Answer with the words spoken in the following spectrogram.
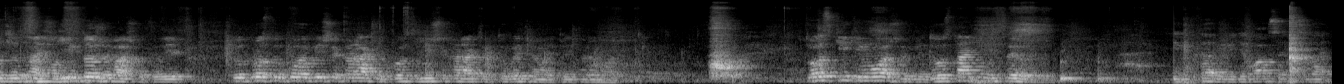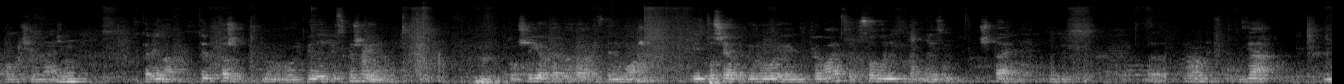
однозначно, їм теж важко, повір. Тут просто у кого більше характер, у кого сильніший характер, хто витримає, той переможе. Хто скільки може, блін, до останньої сили. блін. Віталій відірвався і сюди отримав м'яч. Каріна, ти теж ну, під- підскажи йому. Тому що є в тебе грає, ти не можеш. І то, що я тобі говорю, він відкривається, все вони туди низом. Читай. Я. Ну,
